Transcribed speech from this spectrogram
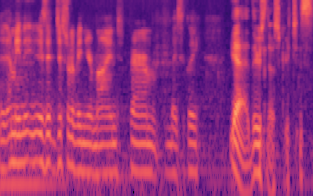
I mean, is it just sort of in your mind, Perram, basically? Yeah, there's no Scritches.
